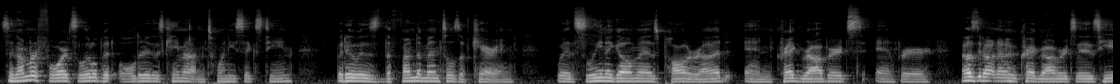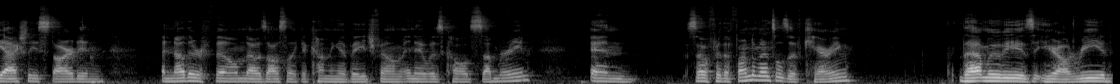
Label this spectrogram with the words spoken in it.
So number four, it's a little bit older. This came out in 2016, but it was The Fundamentals of Caring with Selena Gomez, Paul Rudd, and Craig Roberts. And for those who don't know who Craig Roberts is, he actually starred in another film that was also like a coming of age film, and it was called Submarine. And so for the fundamentals of caring, that movie is here. I'll read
